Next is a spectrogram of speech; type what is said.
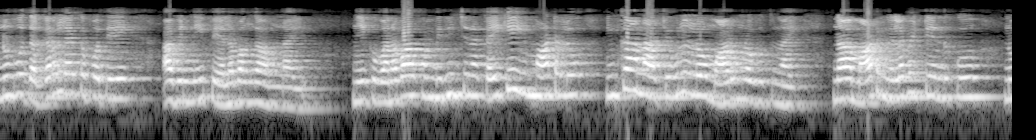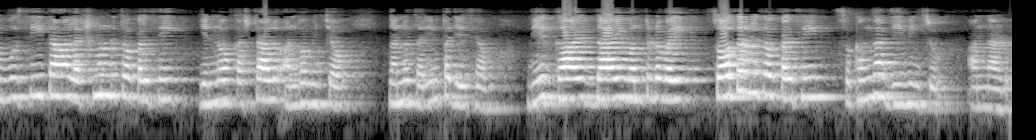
నువ్వు దగ్గర లేకపోతే అవన్నీ పేలవంగా ఉన్నాయి. నీకు వనవాసం విధించిన కైకేయి మాటలు ఇంకా నా చెవులలో మారుమ్రోగుతున్నాయి. నా మాట నిలబెట్టేందుకు నువ్వు సీత లక్ష్మణుడితో కలిసి ఎన్నో కష్టాలు అనుభవించావు. నన్ను తరింపజేశావు. దీర్ఘాయుర్ధాయువంతుడవై సోదరులతో కలిసి సుఖంగా జీవించు అన్నాడు.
